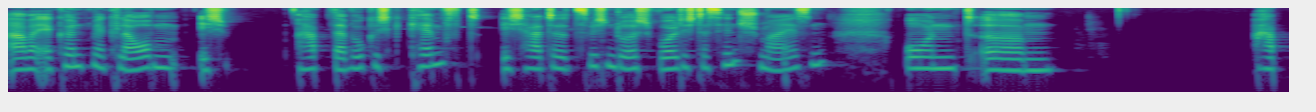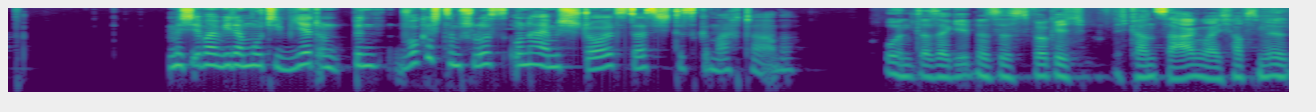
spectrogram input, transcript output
Aber ihr könnt mir glauben, ich habe da wirklich gekämpft. Ich hatte zwischendurch, wollte ich das hinschmeißen und ähm, habe mich immer wieder motiviert und bin wirklich zum Schluss unheimlich stolz, dass ich das gemacht habe. Und das Ergebnis ist wirklich, ich kann es sagen, weil ich habe es mir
